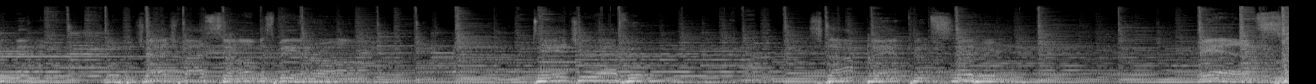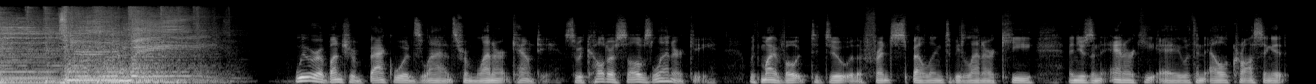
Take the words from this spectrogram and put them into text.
Men will be judged by some as being wrong. Did you ever? stop and consider. We were a bunch of backwoods lads from Lanark County, so we called ourselves Lanarchy, with my vote to do it with a French spelling to be Lanarchy and use an anarchy A with an L crossing it,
